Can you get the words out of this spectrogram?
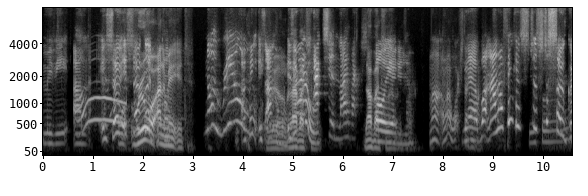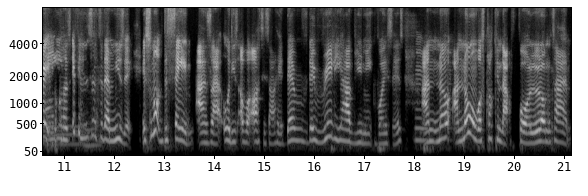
movie, and it's so Oh. it's so Real good or animated? No, real. I think it's Real, animal. Is live it action. real? action, live action. Live Oh yeah, yeah. Action. Man, I might watch that. Yeah, now. but and I think it's just just so great because if you listen to their music, it's not the same as like all these other artists out here. They they really have unique voices, Mm. and no and no one was clocking that for a long time,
